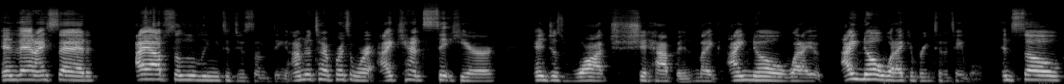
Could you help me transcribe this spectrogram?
And then I said, I absolutely need to do something. I'm the type of person where I can't sit here and just watch shit happen. Like I know what I I know what I can bring to the table. And so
